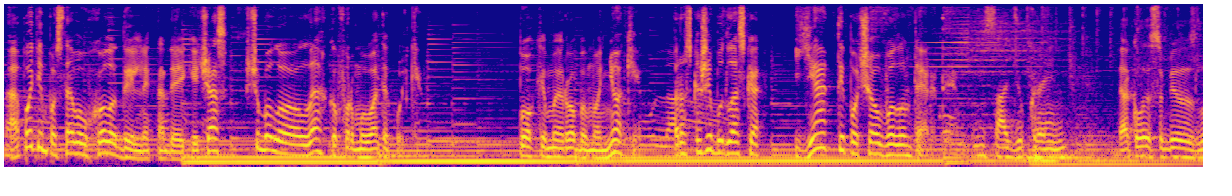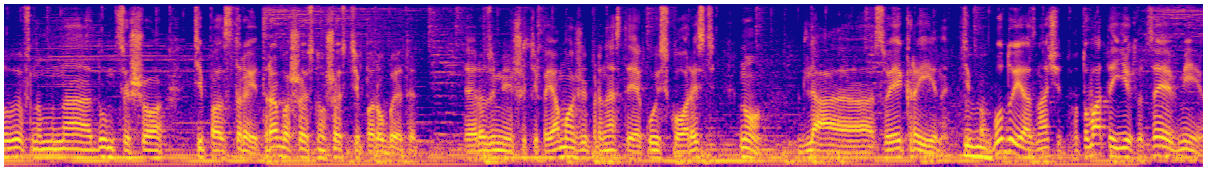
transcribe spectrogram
а потім поставив холодильник на деякий час, щоб було легко формувати кульки. Поки ми робимо ньокі, розкажи, будь ласка, як ти почав волонтерити? Inside Ukraine. Я коли собі зловив на, на думці, що типа старий, треба щось, ну щось типа робити. Я розумію, що типа я можу принести якусь користь ну, для е, своєї країни. Типа, буду я, значить, готувати їжу, це я вмію.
